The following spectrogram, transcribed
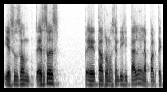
y, eso, son, eso es eh, transformación digital en la parte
